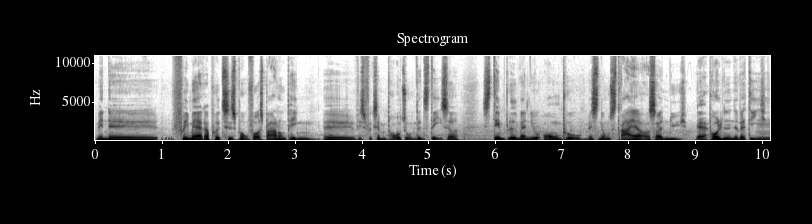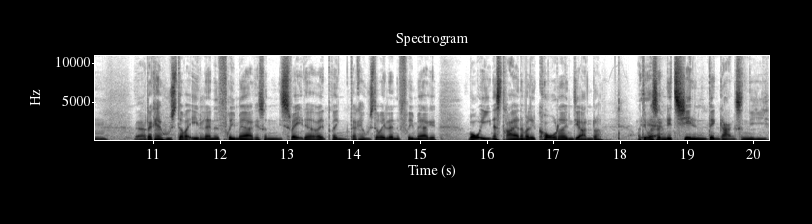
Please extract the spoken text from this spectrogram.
men øh, frimærker på et tidspunkt for at spare nogle penge, øh, hvis for eksempel portoen den steg, så stemplede man jo ovenpå med sådan nogle streger og så en ny ja. pålydende værdi. Mm. Mm, ja. Og der kan jeg huske, der var et eller andet frimærke, sådan i svag erindring, der kan jeg huske, der var et eller andet frimærke, hvor en af stregerne var lidt kortere end de andre. Og det var Ja. sådan lidt sjældent dengang, sådan i,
